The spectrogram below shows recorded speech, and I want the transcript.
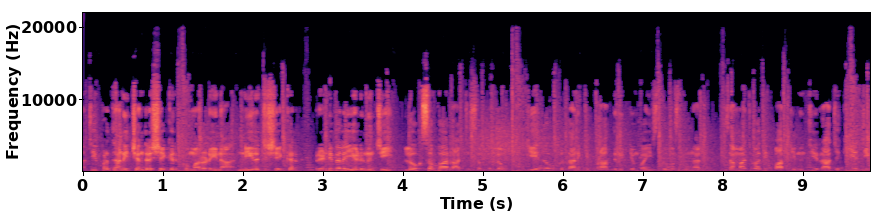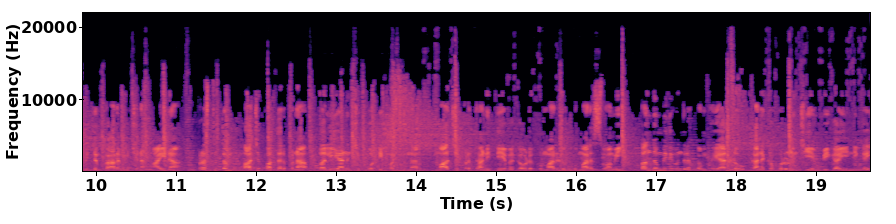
మాజీ ప్రధాని చంద్రశేఖర్ కుమారుడైన నీరజ్ శేఖర్ రెండు వేల ఏడు నుంచి లోక్సభ రాజ్యసభల్లో ఏదో ఒక దానికి ప్రాతినిధ్యం వహిస్తూ వస్తున్నారు. సమాజ్వాదీ పార్టీ నుంచి రాజకీయ జీవితం ప్రారంభించిన ఆయన ప్రస్తుతం భాజపా తరపున బలియా నుంచి పోటీ పడుతున్నారు. మాజీ ప్రధాని దేవగౌడ కుమారుడు కుమారస్వామి పంతొమ్మిది వందల తొంభై ఆరులో కనకపురం నుంచి ఎంపీగా ఎన్నికై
